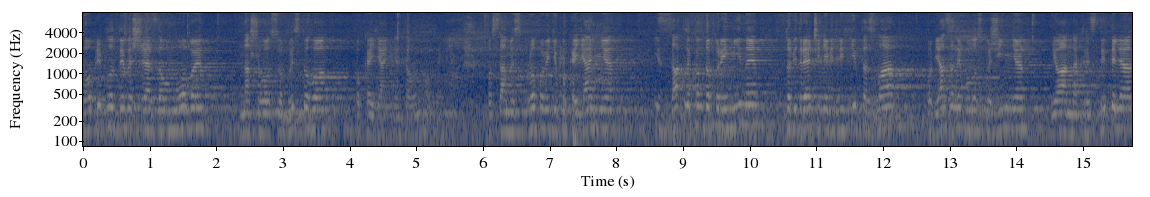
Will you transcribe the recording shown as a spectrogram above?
добрі плоди лише за умови нашого особистого покаяння та оновлення. Бо саме з проповіддю покаяння і з закликом до переміни, до відречення від гріхів та зла пов'язане було служіння Іоанна Хрестителя,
